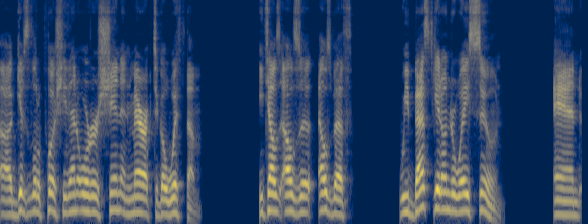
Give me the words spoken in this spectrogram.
uh, gives a little push, he then orders Shin and Marrok to go with them. He tells Elze- Elsbeth, "We best get underway soon." And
